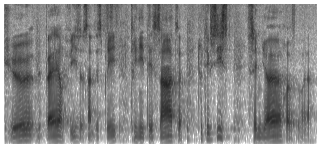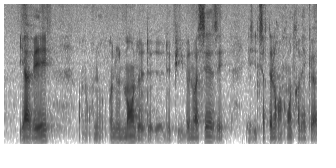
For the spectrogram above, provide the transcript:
Dieu, le Père, le Fils, le Saint-Esprit, Trinité Sainte, tout existe. Seigneur, euh, voilà. Yahvé, on, nous demande depuis Benoît XVI et, une certaine rencontre avec euh,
